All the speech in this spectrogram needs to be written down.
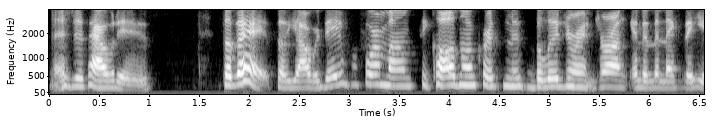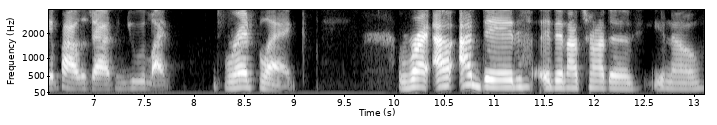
that's just how it is. So go ahead. So y'all were dating for four months. He called on Christmas, belligerent, drunk, and then the next day he apologized, and you were like, red flag. Right. I, I did. And then I tried to, you know,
